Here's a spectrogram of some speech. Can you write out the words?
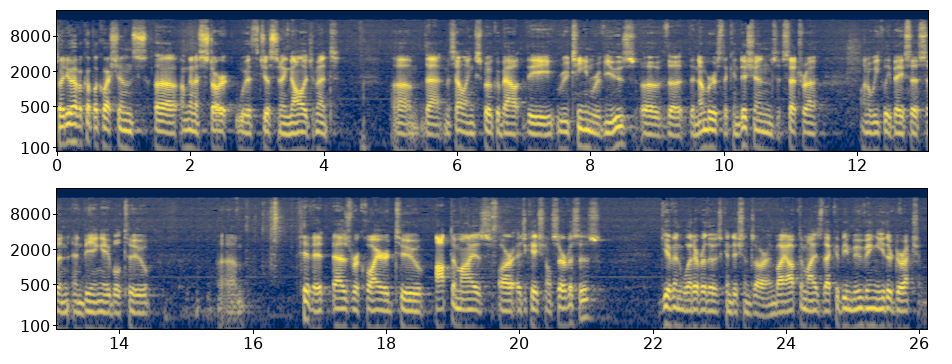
So I do have a couple of questions. Uh, I'm going to start with just an acknowledgement um, that Ms. Elling spoke about the routine reviews of the, the numbers, the conditions, et cetera, on a weekly basis and, and being able to um, pivot as required to optimize our educational services, given whatever those conditions are. And by optimize, that could be moving either direction,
